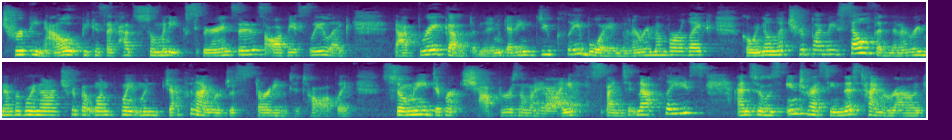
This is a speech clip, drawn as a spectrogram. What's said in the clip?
tripping out because I've had so many experiences, obviously, like that breakup and then getting to do Playboy. And then I remember like going on that trip by myself. And then I remember going on a trip at one point when Jeff and I were just starting to talk, like so many different chapters of my life spent in that place. And so it was interesting this time around.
